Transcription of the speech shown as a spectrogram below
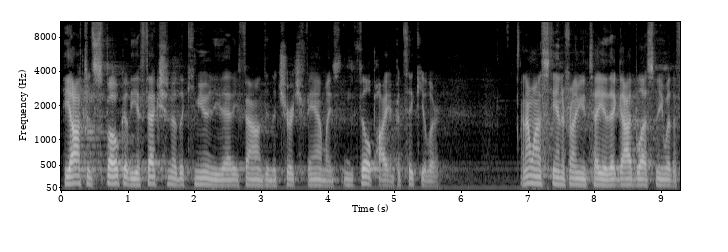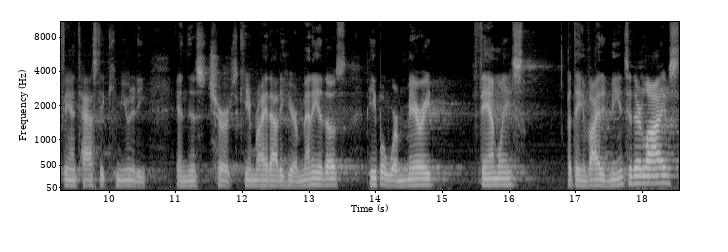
He often spoke of the affection of the community that he found in the church families, in Philippi in particular. And I want to stand in front of you and tell you that God blessed me with a fantastic community in this church. Came right out of here. Many of those people were married families, but they invited me into their lives.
